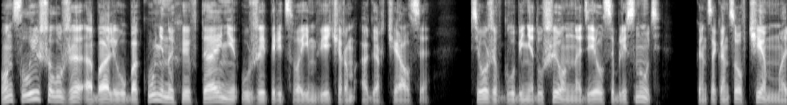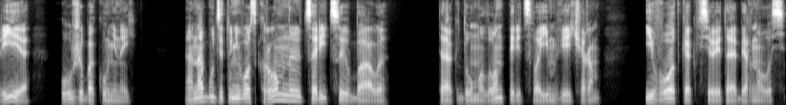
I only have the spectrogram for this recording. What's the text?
Он слышал уже о бале у Бакуниных и втайне уже перед своим вечером огорчался. Все же в глубине души он надеялся блеснуть. В конце концов, чем Мария хуже Бакуниной? Она будет у него скромную царицей бала. Так думал он перед своим вечером. И вот как все это обернулось.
